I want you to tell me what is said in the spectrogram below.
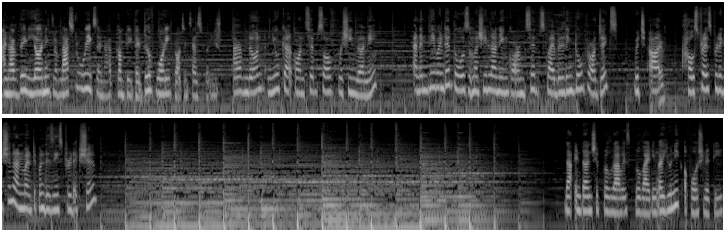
and I've been learning from last two weeks and I have completed two coding projects as well. I have learned new concepts of machine learning and implemented those machine learning concepts by building two projects which are house price prediction and multiple disease prediction. The internship program is providing a unique opportunity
